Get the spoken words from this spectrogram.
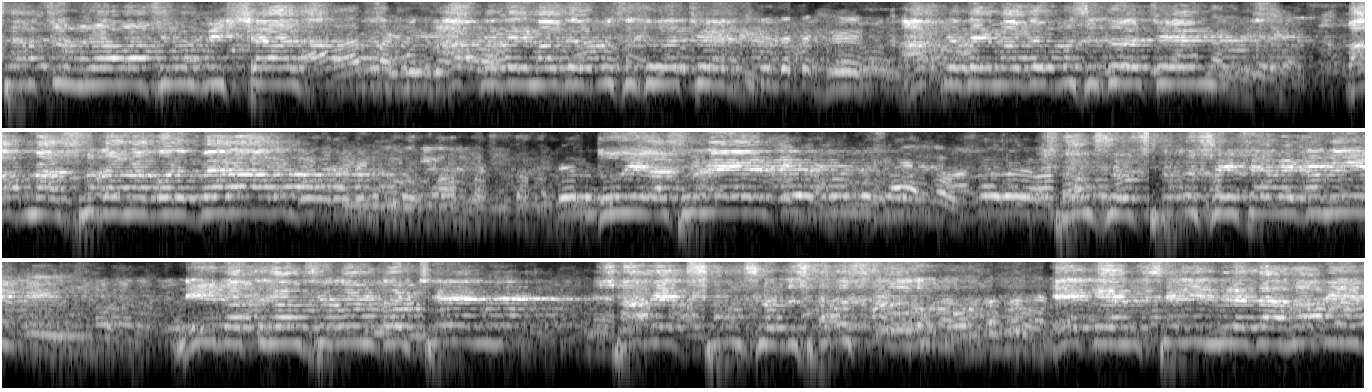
শামসুর রহমান শিবুল বিশ্বাস। আপনাদের মাঝে উপস্থিত হয়েছেন। আপনাদের মাঝে উপস্থিত হয়েছেন পাবনা সুধানগর বেড়ার দুই আসনের সংসদ সদস্য হিসাবে তিনি নির্বাচনে অংশগ্রহণ করছেন। সাবেক সংসদ সদস্য A K M Selim Reza Habib,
